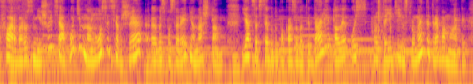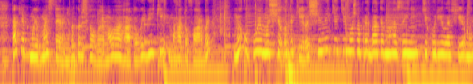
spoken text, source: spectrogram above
фарба розмішується, а потім наноситься вже е, безпосередньо на штамп. Я це все буду показувати далі, але ось просто які інструменти треба мати. Так як ми в майстерні використовуємо багато вибійки, багато фарби, ми купуємо ще отакий розчинник, який можна придбати в магазині Тікуріла фірми,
